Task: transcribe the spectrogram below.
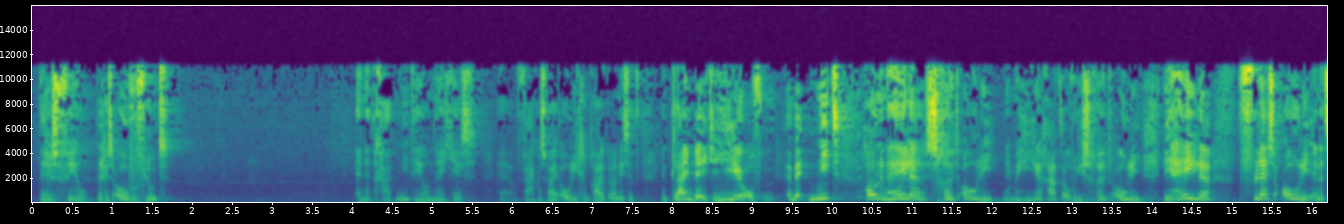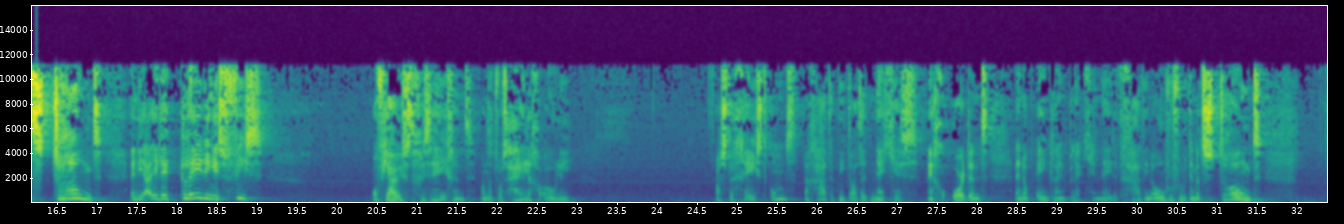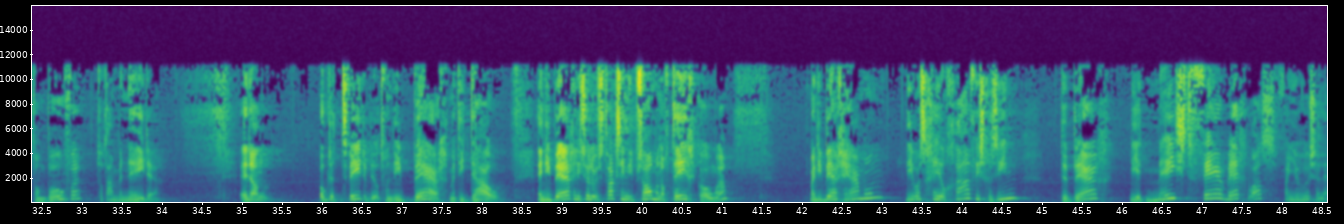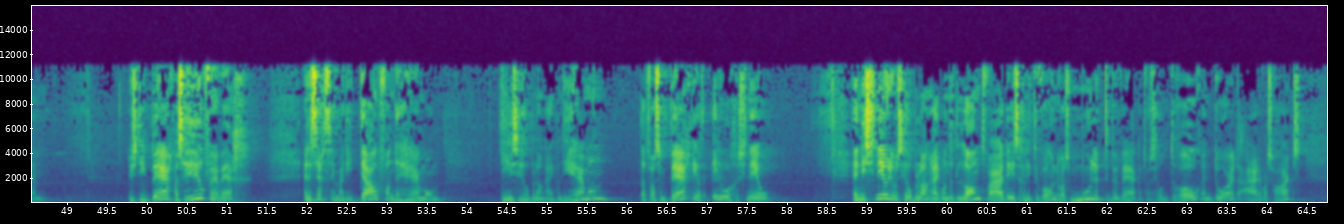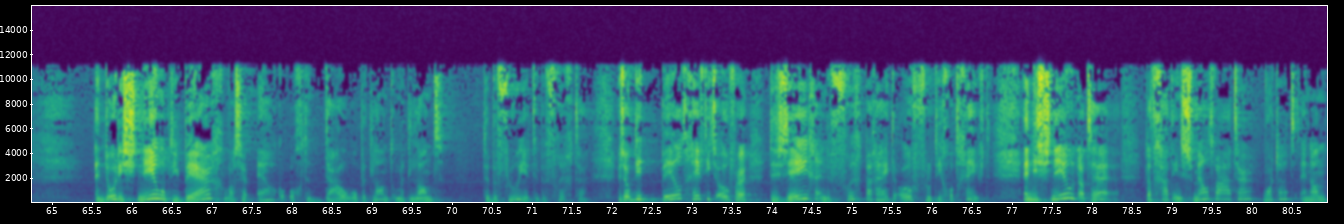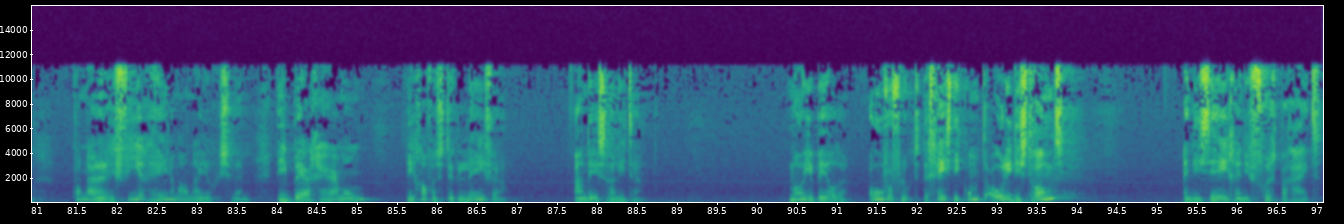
Er is veel, er is overvloed. En het gaat niet heel netjes. Vaak als wij olie gebruiken, dan is het een klein beetje hier of niet gewoon een hele scheut olie. Nee, maar hier gaat het over die scheut olie. Die hele fles olie en het stroomt. En die hele kleding is vies. Of juist gezegend, want het was heilige olie. Als de geest komt, dan gaat het niet altijd netjes en geordend en op één klein plekje. Nee, dat gaat in overvloed en dat stroomt van boven tot aan beneden. En dan ook dat tweede beeld van die berg met die dauw. En die bergen die zullen we straks in die psalmen nog tegenkomen. Maar die berg Hermon, die was geografisch gezien de berg die het meest ver weg was van Jeruzalem. Dus die berg was heel ver weg. En dan zegt ze, maar die dauw van de Hermon, die is heel belangrijk. Want die Hermon, dat was een berg die had eeuwige sneeuw. En die sneeuw die was heel belangrijk, want het land waar de Israëlieten woonden was moeilijk te bewerken. Het was heel droog en door, de aarde was hard. En door die sneeuw op die berg was er elke ochtend dauw op het land, om het land te bevloeien, te bevruchten. Dus ook dit beeld geeft iets over de zegen en de vruchtbaarheid, de overvloed die God geeft. En die sneeuw, dat, hè, dat gaat in smeltwater, wordt dat. En dan kwam daar een rivier helemaal naar Jeruzalem. Die berg Hermon, die gaf een stuk leven aan de Israëlieten. Mooie beelden. Overvloed, de geest die komt, de olie die stroomt. En die zegen en die vruchtbaarheid.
